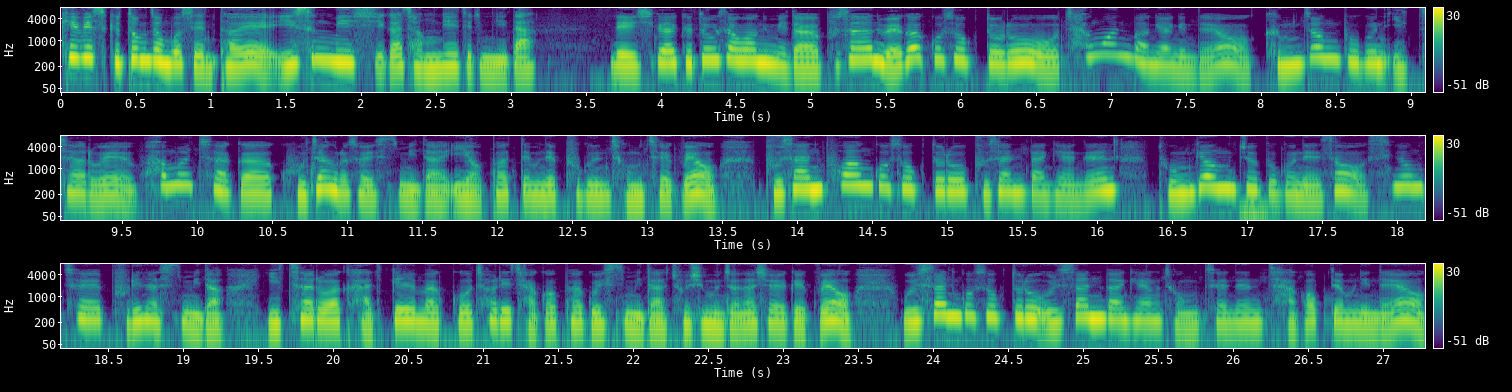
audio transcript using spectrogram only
KBS 교통정보센터의 이승미 씨가 정리해 드립니다. 네, 이 시각 교통 상황입니다. 부산 외곽고속도로 창원 방향인데요. 금정 부근 2차로에 화물차가 고장으로 서 있습니다. 이 여파 때문에 부근 정체고요. 부산 포항고속도로 부산 방향은 동경주 부근에서 승용차에 불이 났습니다. 2차로와 갓길 막고 처리 작업하고 있습니다. 조심 운전하셔야겠고요. 울산고속도로 울산 방향 정체는 작업 때문인데요.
